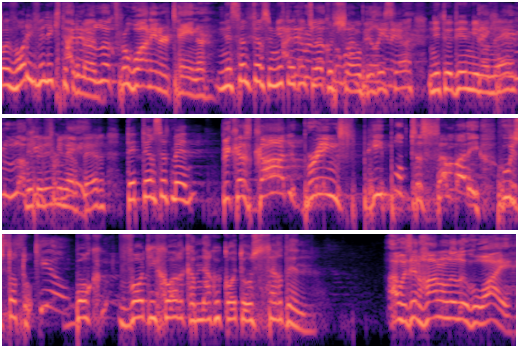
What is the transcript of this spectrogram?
Той води великите при мен. look for one entertainer. Не съм търсил нито един човек от шоу бизнеса, нито един милионер, нито един милиардер. Те търсят мен, Because God brings people to somebody who is защото skilled. Бог води хора към някой, който е усърден. I was in Honolulu, Hawaii,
